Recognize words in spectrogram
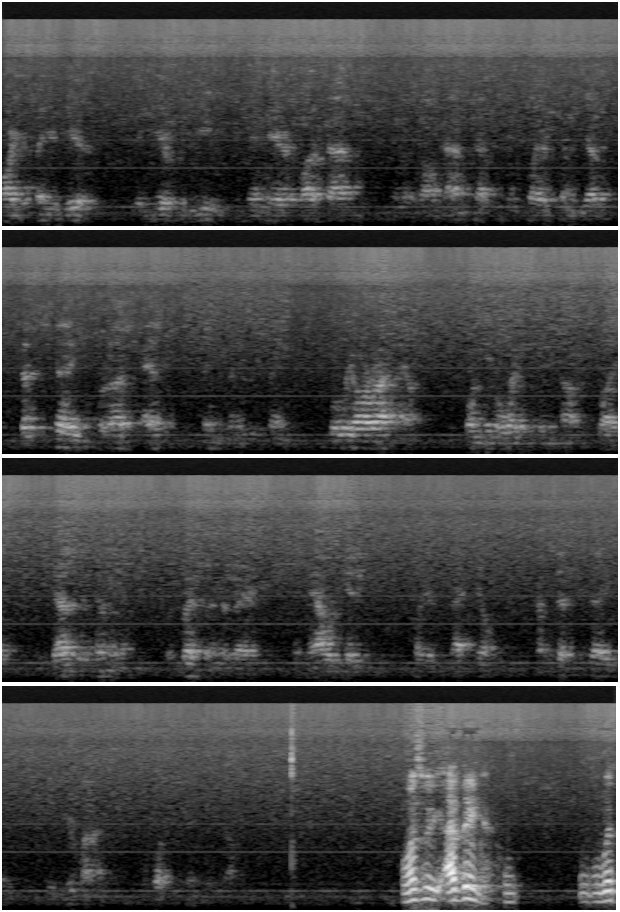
Mara, your senior year, big year for you, you've been here a lot of times, you know, a long time, got some players coming together. Set the stage for us as senior members of the team, where we are right now, one game away from winning conference play, the guys that come in, the freshmen are there, and now we're getting players back healthy. How does that stage in your mind, what the team is now? Once we, I think, with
